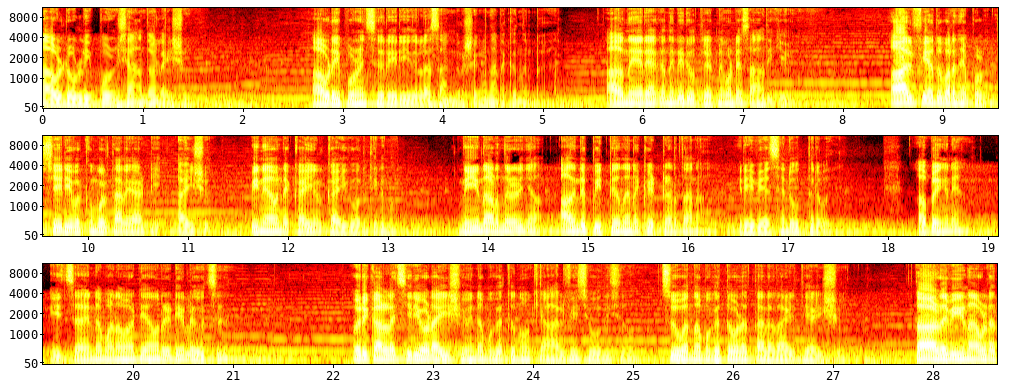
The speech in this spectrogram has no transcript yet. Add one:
അവളുടെ ഉള്ളിൽ ഇപ്പോഴും ശാന്തമല്ല ഐഷു. അവിടെ ഇപ്പോഴും ചെറിയ രീതിയിലുള്ള സംഘർഷങ്ങൾ നടക്കുന്നുണ്ട്. അത് നേരെയാക്കുന്നതിന്റെ രുദ്രേട്ടനെ കൊണ്ടേ സാധിക്കൂ. ആൽഫി അത് പറഞ്ഞപ്പോൾ ശരി വെക്കുമ്പോൾ തലയാട്ടി ഐഷു പിന്നെ അവന്റെ കൈകൾ കൈകോർത്തിരുന്നു. നീ നടന്നു കഴിഞ്ഞാൽ അതിന്റെ പിറ്റേന്ന് തന്നെ കെട്ടിടത്താനാ രവിയാച്ചന്റെ ഉത്തരവ്. അപ്പോൾ എങ്ങനെയാ? ഇച്ചായന്റെ മണവാട്ടി അവൻ റെഡിയല്ലേ വെച്ച് ഒരു കള്ളച്ചിരിയോടെ ഐഷുവിന്റെ മുഖത്ത് നോക്കി ആൽഫി ചോദിച്ചതും ചുവന്ന മുഖത്തോടെ തലതാഴ്ത്തി ഐഷു. താഴെ വീണ അവിടെ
